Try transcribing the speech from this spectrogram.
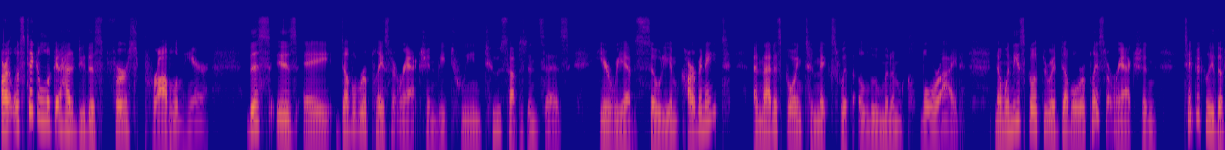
All right, let's take a look at how to do this first problem here. This is a double replacement reaction between two substances. Here we have sodium carbonate, and that is going to mix with aluminum chloride. Now, when these go through a double replacement reaction, typically the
